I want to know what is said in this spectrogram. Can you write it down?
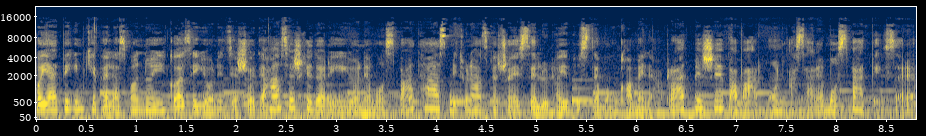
باید بگیم که پلاسما نوعی گاز یونیزه شده هستش که داره یون مثبت هست می‌تونه از قشای سلول های پوستمون کاملا رد بشه و بر اون اثر مثبت بگذاره.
